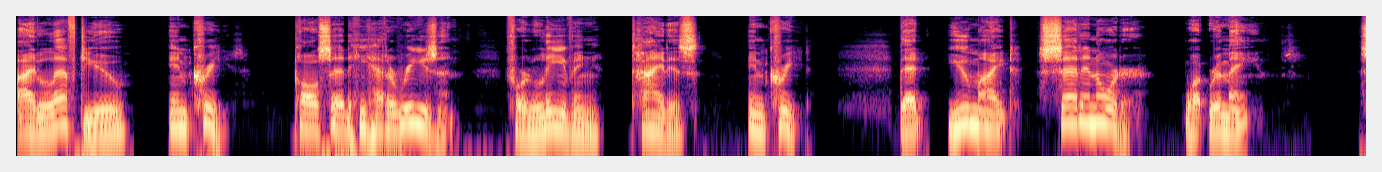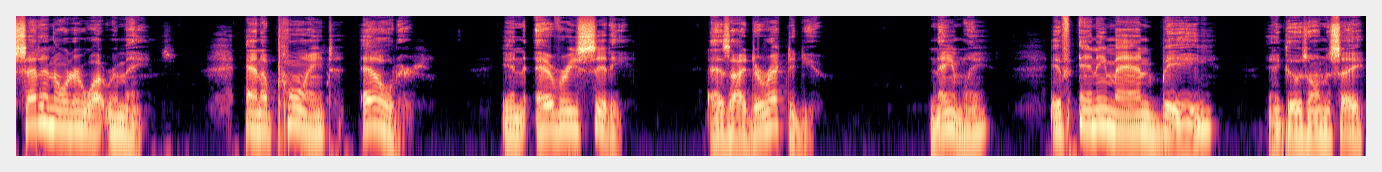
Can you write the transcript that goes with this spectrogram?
I left you in Crete. Paul said he had a reason for leaving Titus in Crete, that you might set in order what remains. Set in order what remains, and appoint elders in every city as I directed you. Namely, if any man be and it goes on to say,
